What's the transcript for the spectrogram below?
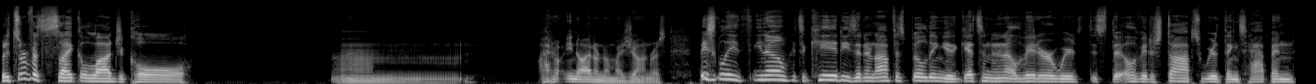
but it's sort of a psychological um I don't, you know, I don't know my genres. Basically, it's, you know, it's a kid. He's in an office building. He gets in an elevator. Weird, the elevator stops. Weird things happen.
